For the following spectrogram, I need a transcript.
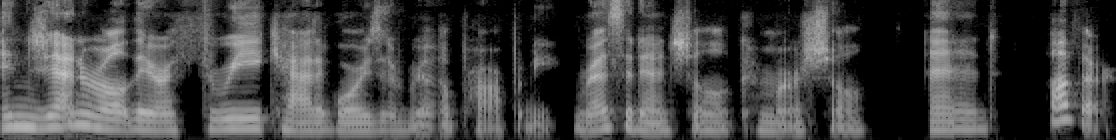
In general, there are three categories of real property residential, commercial, and other.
